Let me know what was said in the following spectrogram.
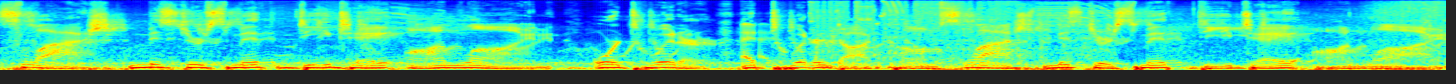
slash Mr. Smith DJ Online or Twitter at twitter.com slash Mr. Smith DJ Online.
